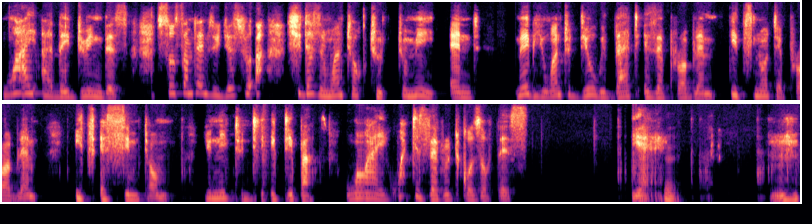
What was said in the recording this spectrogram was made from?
Why are they doing this? So sometimes you just feel ah, she doesn't want to talk to, to me. And maybe you want to deal with that as a problem it's not a problem it's a symptom you need to dig deeper. Why? What is the root cause of this? Yeah. Mhm.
